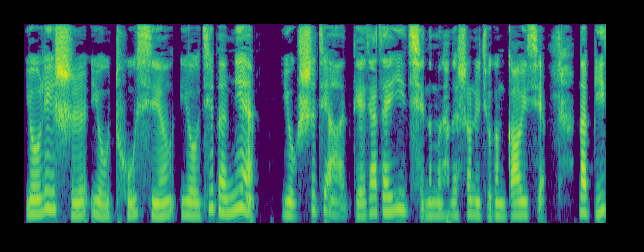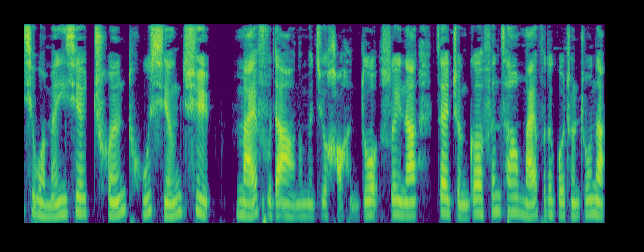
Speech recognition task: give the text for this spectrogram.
有历史、有图形、有基本面、有事件啊叠加在一起，那么它的胜率就更高一些。那比起我们一些纯图形去。埋伏的啊，那么就好很多。所以呢，在整个分仓埋伏的过程中呢，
